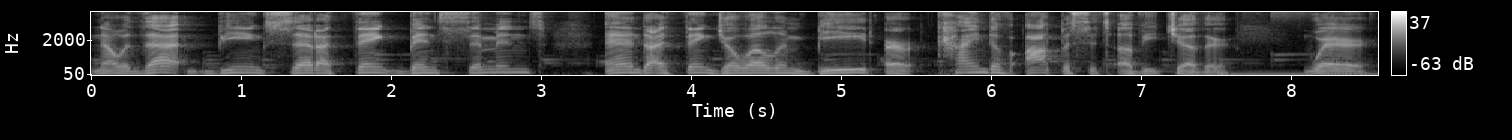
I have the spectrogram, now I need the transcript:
Now, with that being said, I think Ben Simmons and I think Joel Embiid are kind of opposites of each other, where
